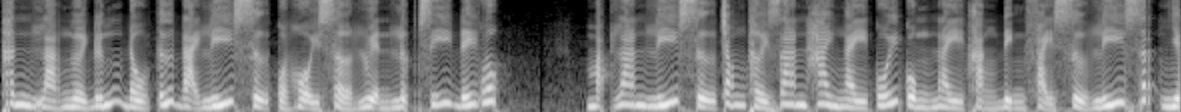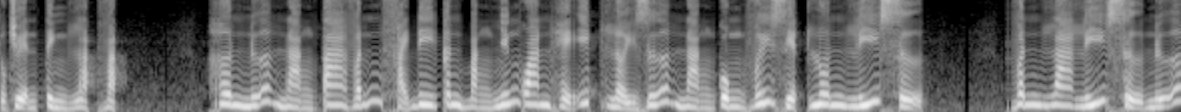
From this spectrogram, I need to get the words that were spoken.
Thân là người đứng đầu tứ đại lý sự của hội sở luyện lực sĩ đế quốc. Mặt lan lý sự trong thời gian hai ngày cuối cùng này khẳng định phải xử lý rất nhiều chuyện tình lặt vặt. Hơn nữa nàng ta vẫn phải đi cân bằng những quan hệ ít lợi giữa nàng cùng với diệt luôn lý sự. Vân la lý sự nữa.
